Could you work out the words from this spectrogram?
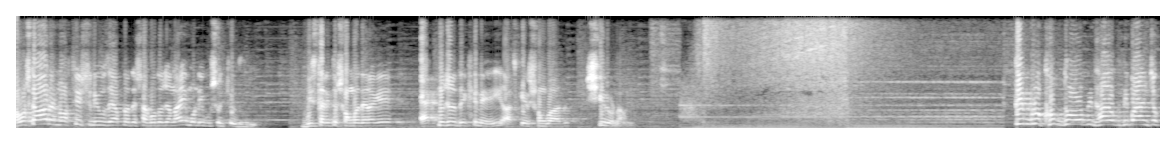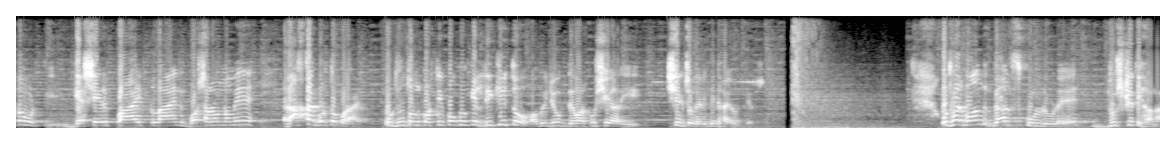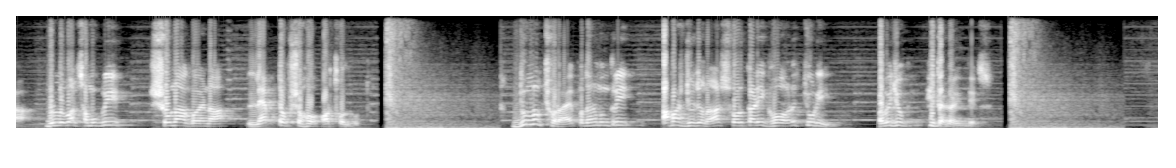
নমস্কার north east নিউজে আপনাদের স্বাগত জানাই মণিভূষণ চৌধুরী। বিস্তারিত সংবাদের আগে এক নজরে দেখে নেই আজকের সংবাদ শিরোনাম। তীব্র ক্ষুব্ধ বিধায়ক দীপায়ন চক্রবর্তী গ্যাসের পাইপ লাইন বসানোর নামে রাস্তা গর্ত করায় ঊর্ধ্বতন কর্তৃপক্ষকে লিখিত অভিযোগ দেওয়ার হুঁশিয়ারি শিলচরের বিধায়কের। উধারবন্দ গার্লস স্কুল রোডে দুষ্কৃতী হানা, মূল্যবান সামগ্রী, সোনা গয়না, ল্যাপটপ সহ অর্থ লুট। দুর্লভ ছড়ায় প্রধানমন্ত্রী আবাস যোজনার সরকারি ঘর, চুরি, অভিযোগ হিতাকারীদের।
